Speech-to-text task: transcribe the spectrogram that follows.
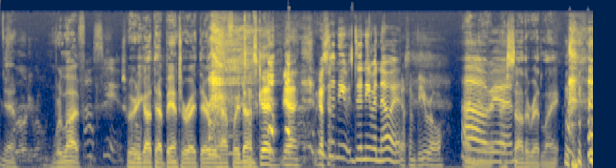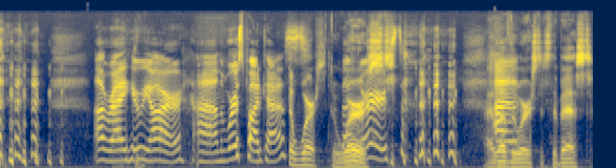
Yeah, We're already rolling. we're live. Oh, sweet. So we already got that banter right there. We're halfway done. That's good. Yeah, we We got some, didn't even, didn't even know it. got it. some B-roll. I oh knew it. man. I saw the red light. All right, here we are uh, on the worst podcast. The worst. The The worst. worst. I love the Um, worst. It's the best.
